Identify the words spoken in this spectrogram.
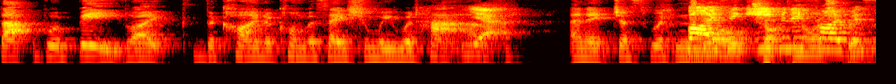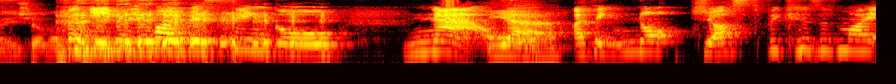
that would be like the kind of conversation we would have. Yeah. and it just wouldn't. But I think even if I was, at each other. but even if I was single now, Yeah. I think not just because of my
